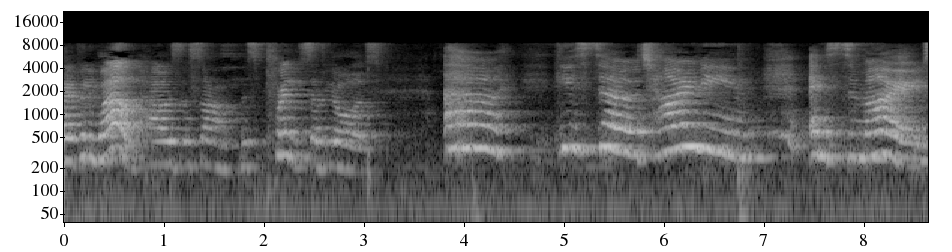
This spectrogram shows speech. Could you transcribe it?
I've been well. How's the son, this prince of yours? Oh, he's so charming and smart.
